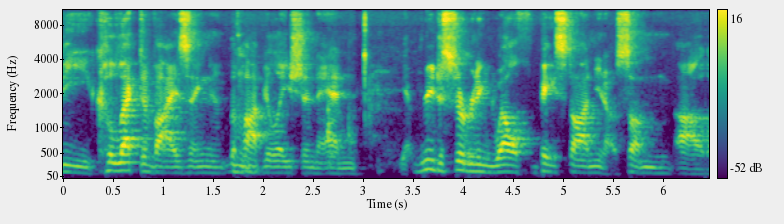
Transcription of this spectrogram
be collectivizing the mm population and yeah, redistributing wealth based on you know some uh,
